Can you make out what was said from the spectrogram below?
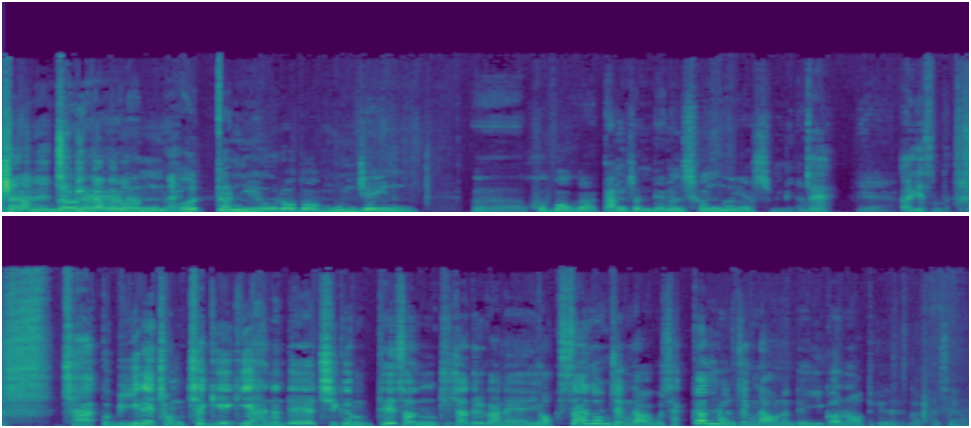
지난번에는 네. 어떤 이유로도 문재인 어, 후보가 당선되는 선거였습니다. 네. 예. 알겠습니다. 자꾸 미래 정책 얘기하는데 지금 대선 주자들 간에 역사 논쟁 나오고 색깔 논쟁 나오는데 이거는 어떻게 생각하세요?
